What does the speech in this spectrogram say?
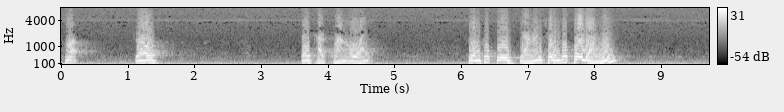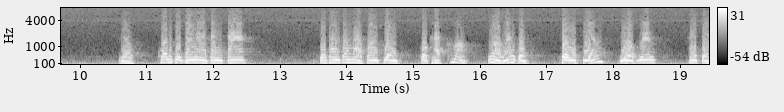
เพราะเราไปขัดขวางเอาไว้ชวนเขาคุยอย่างนั้นชวนเขาคุยอย่างนี้แล้วคนที่ต่างหน้าต่างตาจะทำความบาปความเพียร ก็ขัดข้อง นอกนั้นก็ส่งเสียงหนวกนั้น ให้แก่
